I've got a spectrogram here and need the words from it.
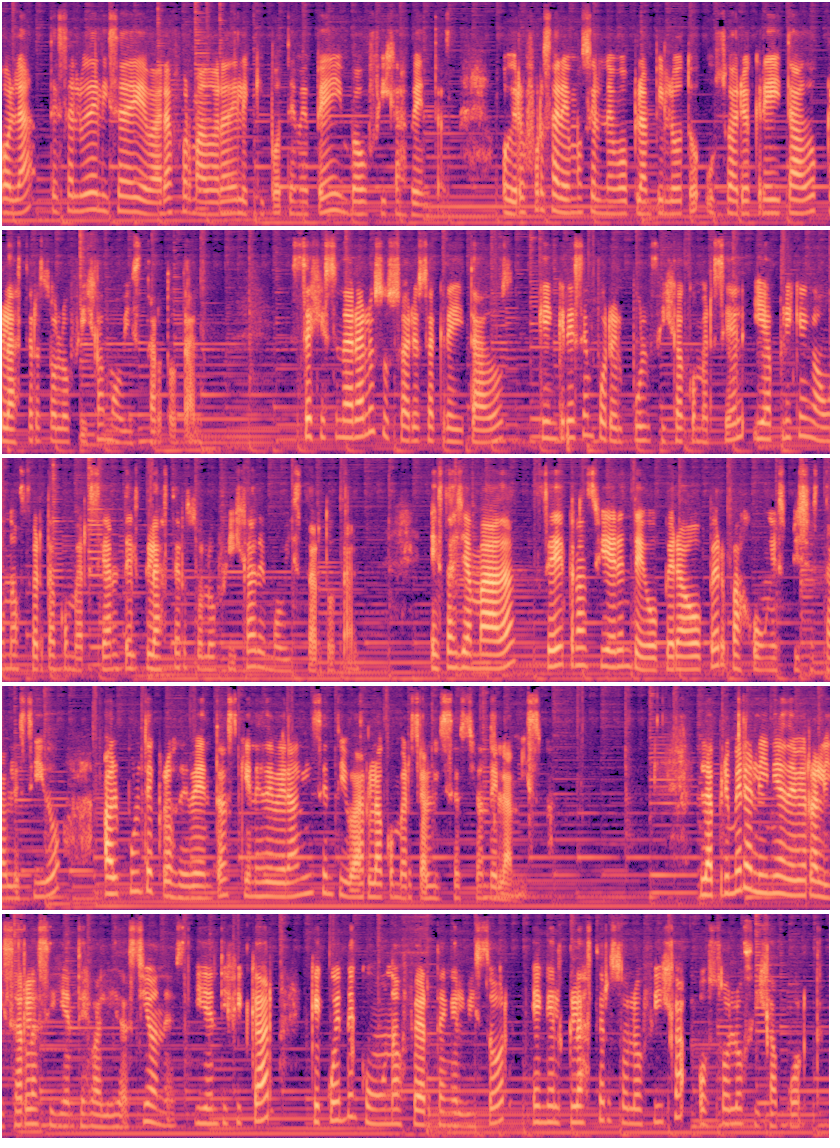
Hola, te saluda Elisa de Guevara, formadora del equipo TMP Inbound Fijas Ventas. Hoy reforzaremos el nuevo plan piloto usuario acreditado Cluster Solo Fija Movistar Total. Se gestionará a los usuarios acreditados que ingresen por el pool fija comercial y apliquen a una oferta comercial del Cluster Solo Fija de Movistar Total. Estas llamadas se transfieren de Oper a Oper bajo un speech establecido al pool de cross de ventas, quienes deberán incentivar la comercialización de la misma. La primera línea debe realizar las siguientes validaciones. Identificar que cuenten con una oferta en el visor en el clúster solo fija o solo fija porta.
